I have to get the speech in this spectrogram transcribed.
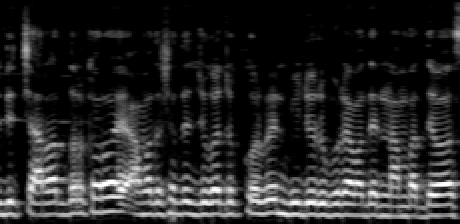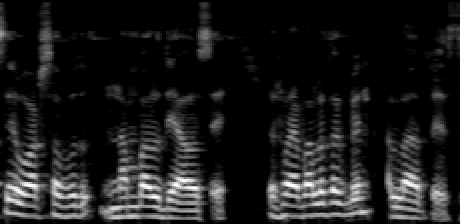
যদি চারার দরকার হয়, আমাদের সাথে যোগাযোগ করবেন। ভিডিওর উপরে আমাদের নাম্বার দেওয়া আছে হোয়াটসঅ্যাপ নাম্বারও দেওয়া আছে। তো সবাই ভালো থাকবেন। আল্লাহ হাফেজ।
